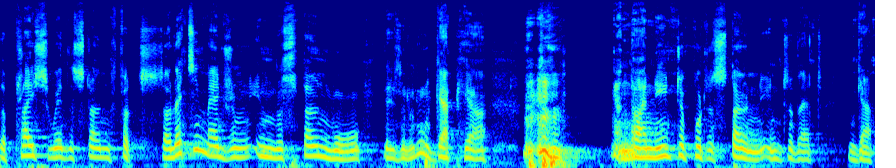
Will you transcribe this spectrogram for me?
the place where the stone fits. So let's imagine in the stone wall, there's a little gap here, and I need to put a stone into that gap.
